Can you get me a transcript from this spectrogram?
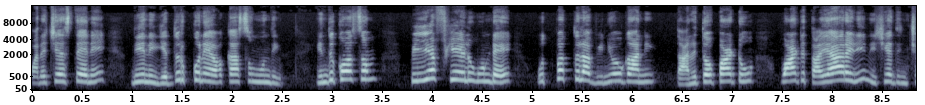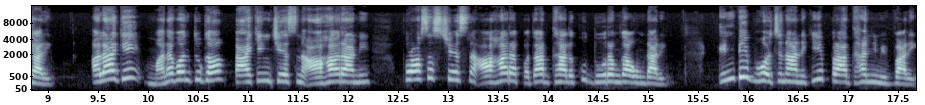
పనిచేస్తేనే దీన్ని ఎదుర్కొనే అవకాశం ఉంది. ఇందుకోసం పిఎఫ్ఏలు ఉండే ఉత్పత్తుల వినియోగాన్ని దానితో పాటు వాటి తయారీని నిషేధించాలి. అలాగే మనవంతుగా ప్యాకింగ్ చేసిన ఆహారాన్ని ప్రాసెస్ చేసిన ఆహార పదార్థాలకు దూరంగా ఉండాలి. ఇంటి భోజనానికి ప్రాధాన్యం ఇవ్వాలి.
